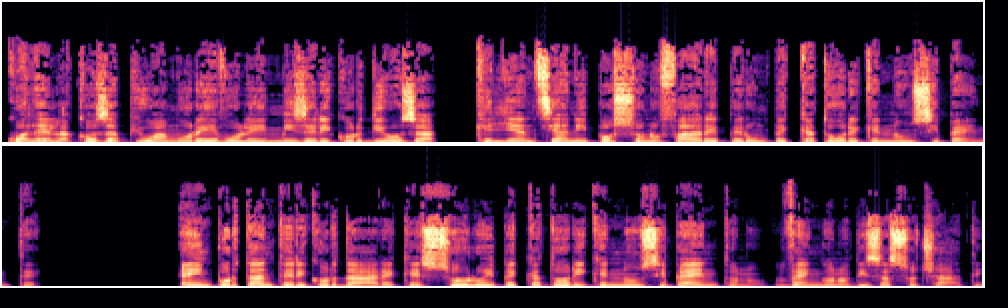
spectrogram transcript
Qual è la cosa più amorevole e misericordiosa che gli anziani possono fare per un peccatore che non si pente? È importante ricordare che solo i peccatori che non si pentono vengono disassociati.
